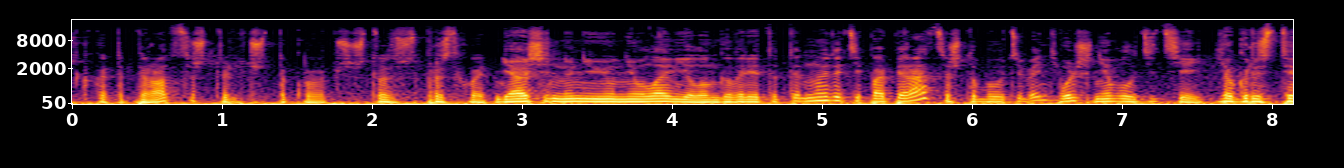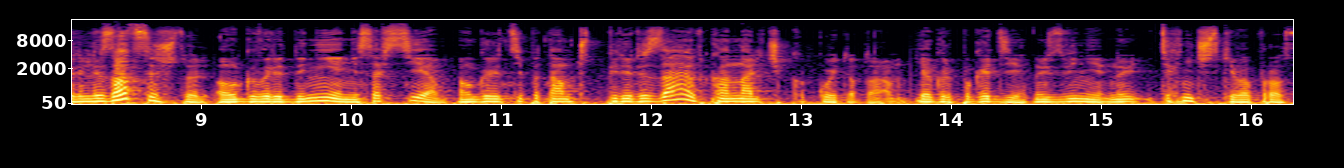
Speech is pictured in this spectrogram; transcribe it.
какая-то операция, что ли, что такое вообще, что, происходит? Я вообще ну, не, не уловил. Он говорит, это, ну это типа операция, чтобы у тебя больше не было детей. Я говорю, стерилизация, что ли? А он говорит, да не, не совсем. А он говорит, типа там что-то перерезают, канальчик какой-то там. Я говорю, погоди, ну извини, ну технический вопрос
